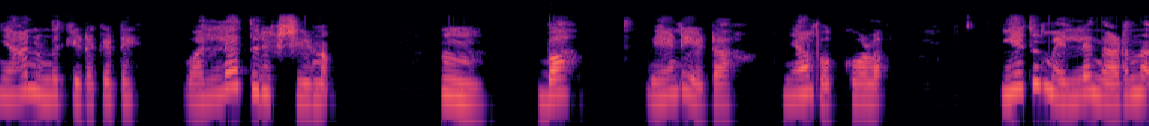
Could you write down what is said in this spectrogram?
ഞാനൊന്ന് കിടക്കട്ടെ. വല്ലാത്തൊരു ക്ഷീണം. ഉം ബാ. വേണ്ട ഏട്ടാ ഞാൻ പൊക്കോളാം. യദു മെല്ലെ നടന്ന്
